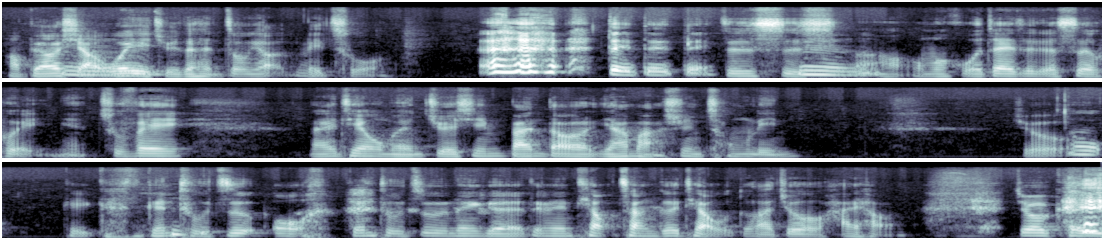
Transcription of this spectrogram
好，不要笑，嗯、我也觉得很重要，没错。对对对，这是事实啊、嗯！我们活在这个社会里面，除非哪一天我们决心搬到亚马逊丛林，就可以跟、哦、跟土著哦，跟土著那个这边跳唱歌跳舞的话，就还好，就可以。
